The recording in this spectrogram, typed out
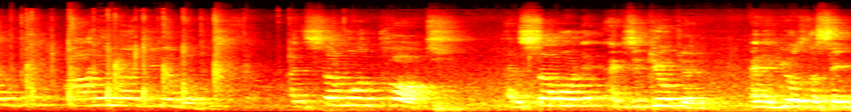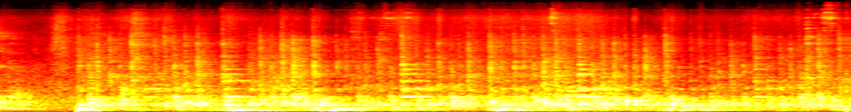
something unimaginable, and someone thought, and someone executed, and he was the same man. I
